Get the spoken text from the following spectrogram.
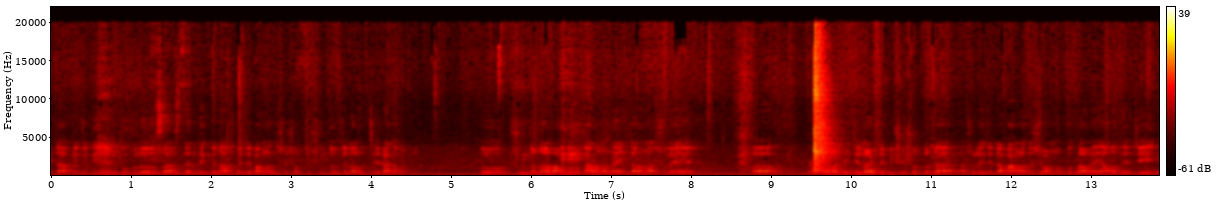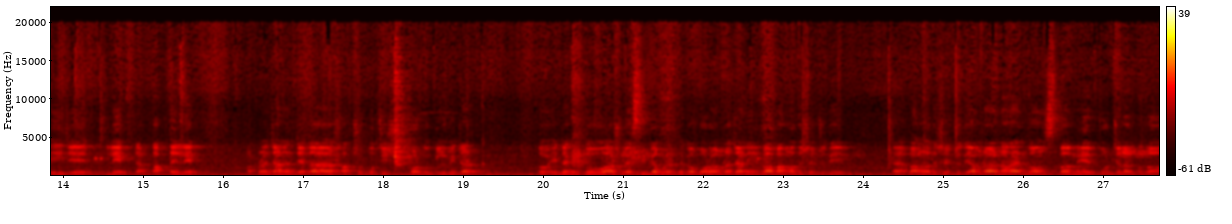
এটা আপনি যদি গুগলেও সার্চ দেন, দেখবেন আসবে যে বাংলাদেশের সবচেয়ে সুন্দর জেলা হচ্ছে রাঙামাটি। তো সুন্দর না হওয়ার কোনো কারণও নাই, কারণ আসলে রাঙামাটি জেলার যে বিশেষত্বটা, আসলে যেটা বাংলাদেশে অন্য কোথাও নাই, আমাদের যে এই যে লেকটা, কাপ্তাই লেক, আপনারা জানেন যে এটা সাতশো পঁচিশ বর্গ কিলোমিটার। তো এটা কিন্তু আসলে সিঙ্গাপুরের থেকেও বড় আমরা জানি, বা বাংলাদেশের যদি বাংলাদেশের যদি আমরা নারায়ণগঞ্জ বা মেহেরপুর জেলার কোথাও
